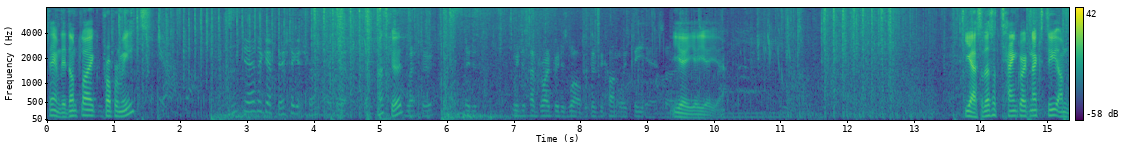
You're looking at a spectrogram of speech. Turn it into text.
Damn, they don't like proper meat? Hmm? Yeah, they get fish. They get shrimp. They get That's good. wet food. They just we just have dry food as well because we can't always be here. So Yeah, yeah, yeah, yeah. Yeah, so there's a tank right next to you. I'm No,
